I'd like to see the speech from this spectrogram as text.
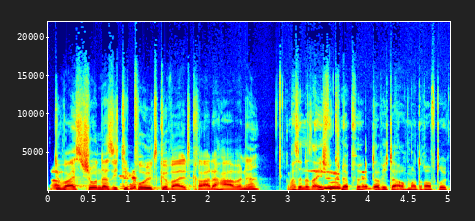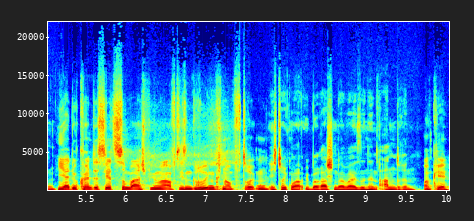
Du weißt schon, dass ich die Pultgewalt gerade habe, ne? Was sind das eigentlich für Knöpfe? Darf ich da auch mal drauf drücken? Ja, du könntest jetzt zum Beispiel mal auf diesen grünen Knopf drücken. Ich drücke mal überraschenderweise einen anderen. Okay,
